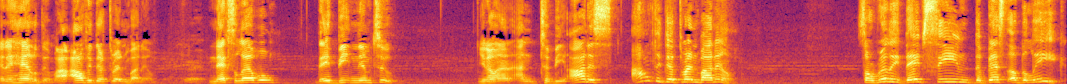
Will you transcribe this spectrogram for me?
and they handled them. I, I don't think they're threatened by them. Right. Next level, they've beaten them too. You know, and, and to be honest, I don't think they're threatened by them. So really, they've seen the best of the league.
